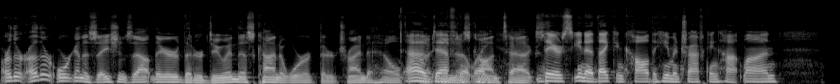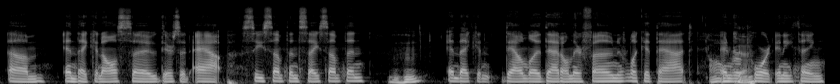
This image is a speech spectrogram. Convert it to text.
are there other organizations out there that are doing this kind of work that are trying to help Oh, uh, definitely. in this context? There's, you know, they can call the human trafficking hotline, um, and they can also there's an app, see something, say something, mm-hmm. and they can download that on their phone or look at that and okay. report anything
